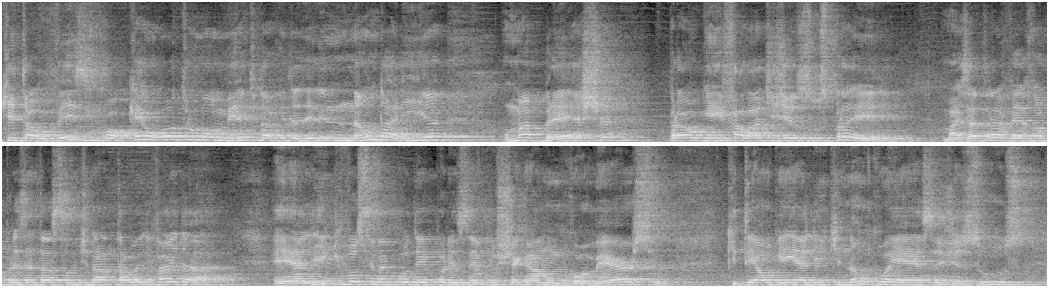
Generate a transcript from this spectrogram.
que talvez em qualquer outro momento da vida dele ele não daria uma brecha para alguém falar de Jesus para ele, mas através de uma apresentação de Natal ele vai dar. É ali que você vai poder, por exemplo, chegar num comércio que tem alguém ali que não conhece a Jesus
